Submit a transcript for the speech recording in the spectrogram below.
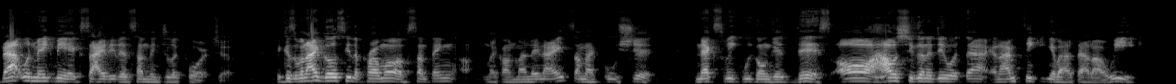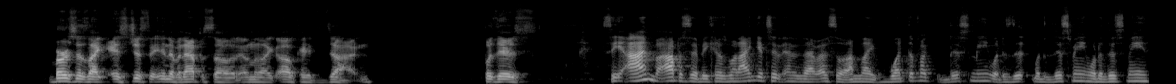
that would make me excited and something to look forward to. Because when I go see the promo of something uh, like on Monday nights, I'm like, oh shit, next week we're gonna get this. Oh, how's she gonna deal with that? And I'm thinking about that all week. Versus like it's just the end of an episode, and I'm like, okay, it's done. But there's See, I'm the opposite because when I get to the end of that episode, I'm like, "What the fuck did this mean? What does it? What does this mean? What does this mean?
